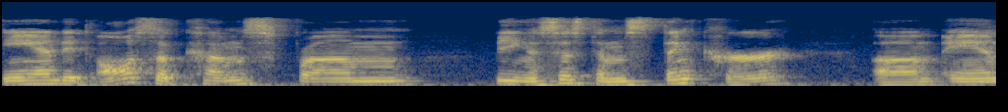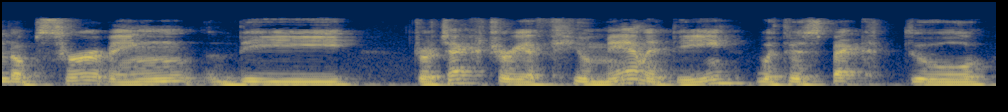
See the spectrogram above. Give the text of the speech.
And it also comes from being a systems thinker um, and observing the trajectory of humanity with respect to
